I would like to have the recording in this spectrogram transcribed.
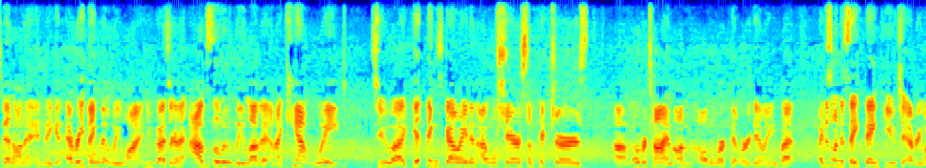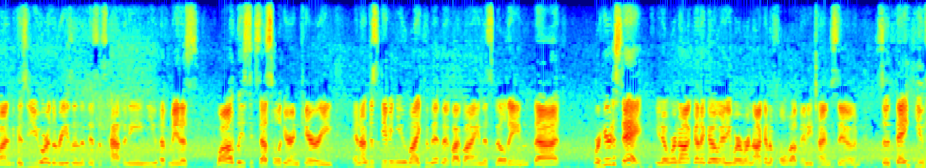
spin on it and make it everything that we want. And you guys are going to absolutely love it. And I can't wait to uh, get things going and I will share some pictures um, over time on all the work that we're doing. But I just wanted to say thank you to everyone because you are the reason that this is happening. You have made us wildly successful here in Cary. And I'm just giving you my commitment by buying this building that we're here to stay. You know, we're not going to go anywhere. We're not going to fold up anytime soon. So thank you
